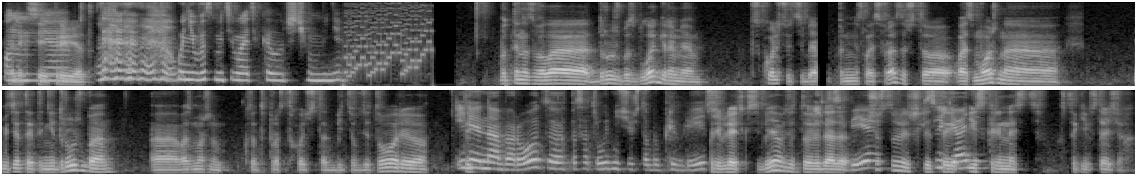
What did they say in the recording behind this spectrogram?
Он Алексей, меня- привет. У него с математикой лучше, чем у меня. Вот ты назвала дружбу с блогерами. Вскользь у тебя принеслась фраза, что, возможно, где-то это не дружба, а, возможно, кто-то просто хочет отбить аудиторию, Или наоборот, э, посотрудничать, чтобы привлечь. привлечь к себе аудиторию. Да, да. себе. Чувствуешь ли Слияние. ты искренность в таких встречах?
